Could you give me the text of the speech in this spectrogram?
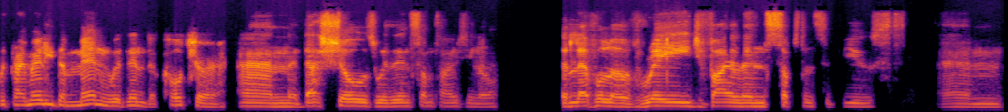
with primarily the men within the culture. And that shows within sometimes, you know, the level of rage, violence, substance abuse, um,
